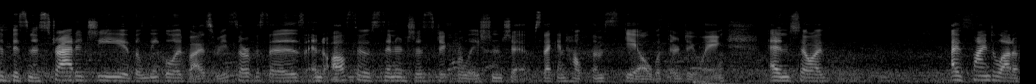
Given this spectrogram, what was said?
the business strategy, the legal advisory services, and also synergistic relationships that can help them scale what they're doing. And so I've I find a lot of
